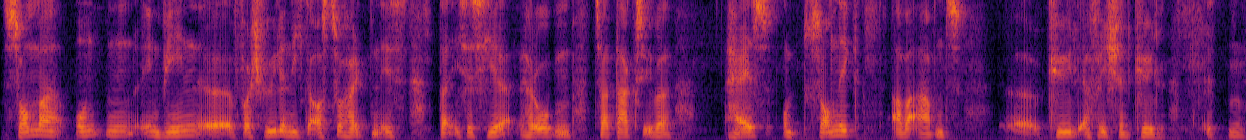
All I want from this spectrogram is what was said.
Sommer unten in Wien äh, vor Schwüle nicht auszuhalten ist, dann ist es hier heroben zwar tagsüber heiß und sonnig, aber abends äh, kühl, erfrischend kühl. Hm.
